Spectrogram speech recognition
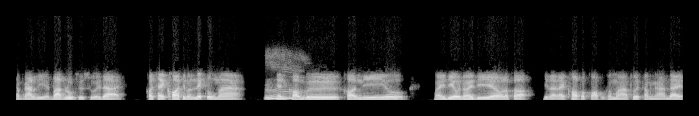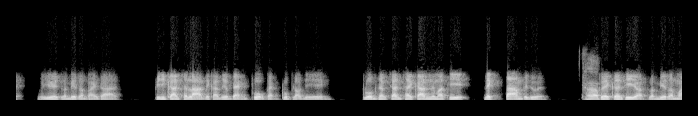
ทำงานละเอียดวาดรูปสวยๆได้ ก็ใช้ข้อที่มันเล็กลงมามเช่นข้อมือ ข้อนิ้ว ไม้เดียวน้อยเดียว แล้วก็มีหลายๆข้อประกอบเข้ามา เพื่อทำงานได้ระเบียดระเบียดระบายได้ วิธีการฉลาดในการที่จะแบ่งพวกแบ่งกลุ่มเหล่านี้เอง รวมทั้งการใช้กล้ารเนื้อมัดที่เล็กตามไปด้วยครับเพื่อให้เคลื่อนที่แบบระเบียดระไม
